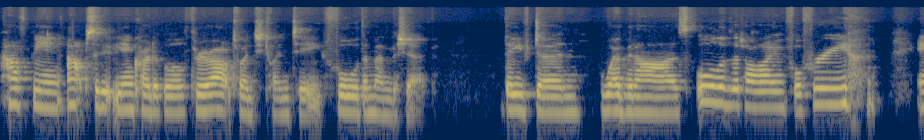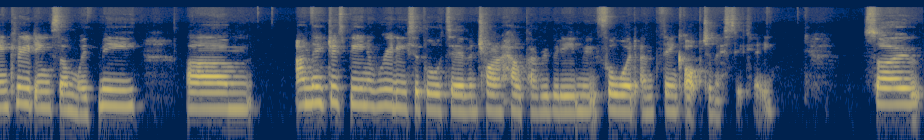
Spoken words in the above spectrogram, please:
have been absolutely incredible throughout 2020 for the membership. They've done webinars all of the time for free, including some with me. Um, and they've just been really supportive and trying to help everybody move forward and think optimistically. So,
